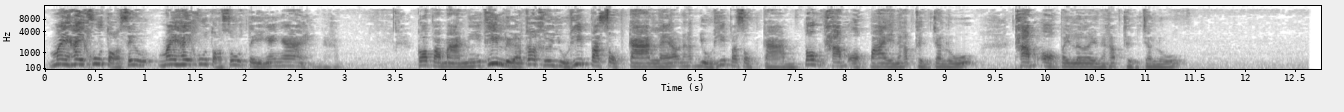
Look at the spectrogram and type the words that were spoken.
ไม่ให้คู่ต่อสู้ ไม่ให้คู่ต่อสู้ตีง่ายๆนะครับ ก็ประมาณนี้ที่เหลือก็คืออยู่ที่ประสบการณ์แล้วนะครับ อยู่ที่ประสบการณ์ต้องทำออกไปนะครับ ถึงจะรู้ทำออกไปเลยนะครับ ถึงจะรู้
